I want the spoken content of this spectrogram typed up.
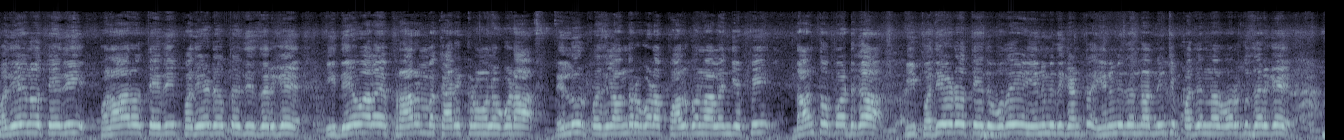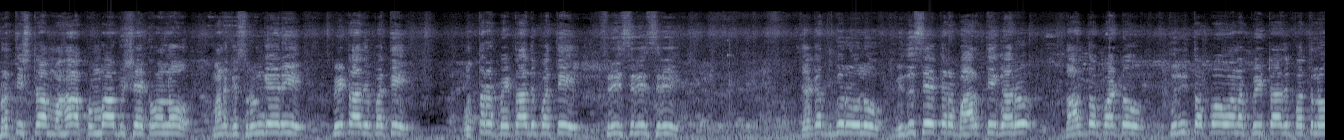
పదిహేనో తేదీ పదహారో తేదీ పదిహేడవ తేదీ జరిగే ఈ దేవాలయ ప్రారంభ కార్యక్రమంలో కూడా నెల్లూరు ప్రజలందరూ కూడా పాల్గొనాలని చెప్పి దాంతోపాటుగా ఈ పదిహేడో తేదీ ఉదయం ఎనిమిది గంట ఎనిమిదిన్నర నుంచి పదిన్నర వరకు జరిగే ప్రతిష్ట మహా కుంభాభిషేకంలో మనకి శృంగేరి పీఠాధిపతి ఉత్తర పీఠాధిపతి శ్రీ శ్రీ శ్రీ జగద్గురువులు విధుశేఖర భారతి గారు దాంతోపాటు తుని తపోవన పీఠాధిపతులు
